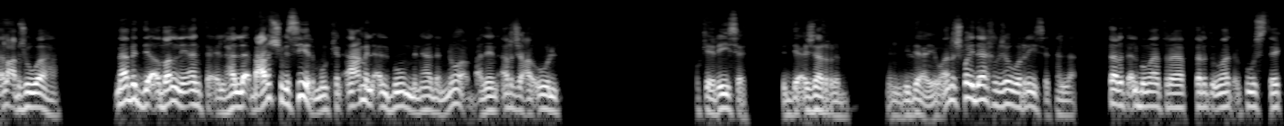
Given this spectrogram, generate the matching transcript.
ألعب جواها. ما بدي أضلني أنتقل. هلأ بعرف شو بصير ممكن أعمل ألبوم من هذا النوع بعدين أرجع أقول okay reset بدي أجرب من البداية. وأنا شوي داخل بجو ال reset هلأ. ثلاث ألبومات راب ثلاث ألبومات acoustic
